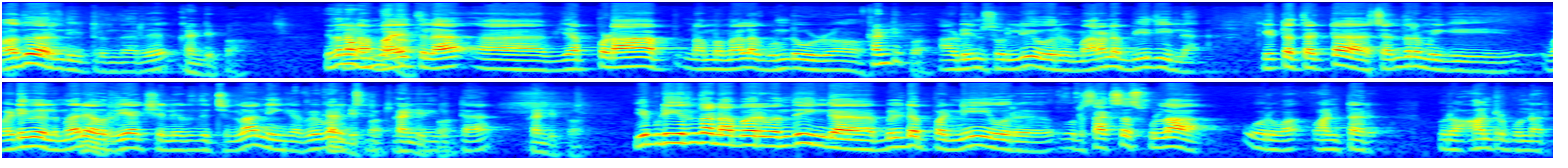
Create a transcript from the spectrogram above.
மது அருந்திக்கிட்டு இருந்தாரு. கண்டிப்பாக இதெல்லாம் பயத்துல எப்படா நம்ம மேல குண்டு விழும்? கண்டிப்பாக அப்படின்னு சொல்லி ஒரு மரண பீதியில கிட்டத்தட்ட சந்திரமுகி வடிவேலு மாதிரி அவர் ரியாக்ஷன் இருந்துச்சுங்களா நீங்க விவரிச்சிருக்கீங்க கண்டிப்பாக இப்படி இருந்த நபர் வந்து இங்க பில்டப் பண்ணி ஒரு ஒரு சக்ஸஸ்ஃபுல்லா ஒரு வ- வந்துட்டார். ஒரு ஆண்டர்புனர்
